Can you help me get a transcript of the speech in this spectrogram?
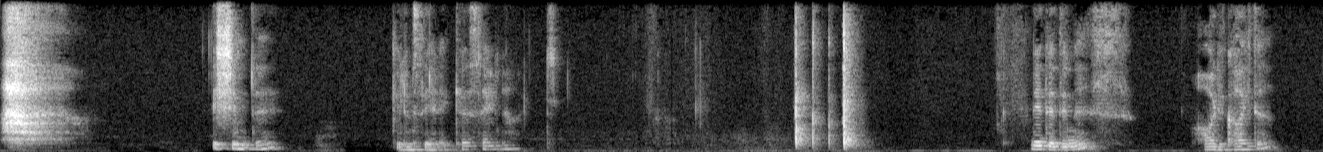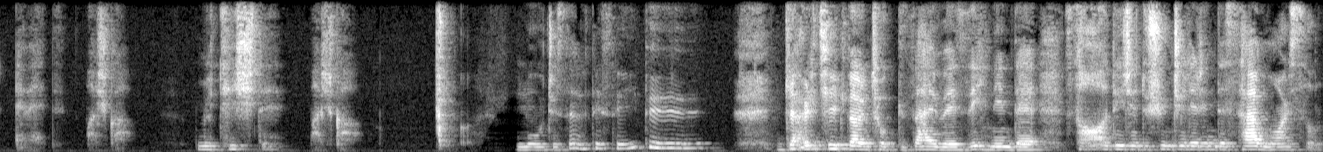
E şimdi gülümseyerek gözlerini aç. Ne dediniz? Harikaydı. Evet. Başka. Müthişti. Başka. Mucize ötesiydi. Gerçekten çok güzel ve zihninde sadece düşüncelerinde sen varsın.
